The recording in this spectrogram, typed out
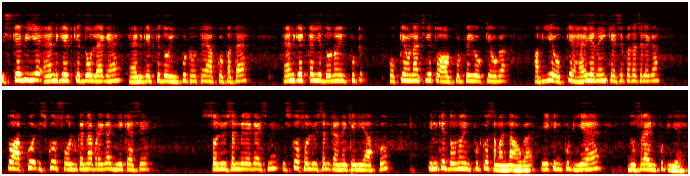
इसके भी ये एंड गेट के दो लेग हैं। एंड गेट के दो इनपुट होते हैं, आपको पता है। एंड गेट का ये दोनों इनपुट ओके होना चाहिए तो आउटपुट पे ही ओके होगा। अब ये ओके है या नहीं, कैसे पता चलेगा? तो आपको इसको सोल्व करना पड़ेगा, ये कैसे सॉल्यूशन मिलेगा इसमें। इसको सॉल्यूशन करने के लिए आपको इनके दोनों इनपुट को समझना होगा। एक इनपुट ये है, दूसरा इनपुट ये है।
